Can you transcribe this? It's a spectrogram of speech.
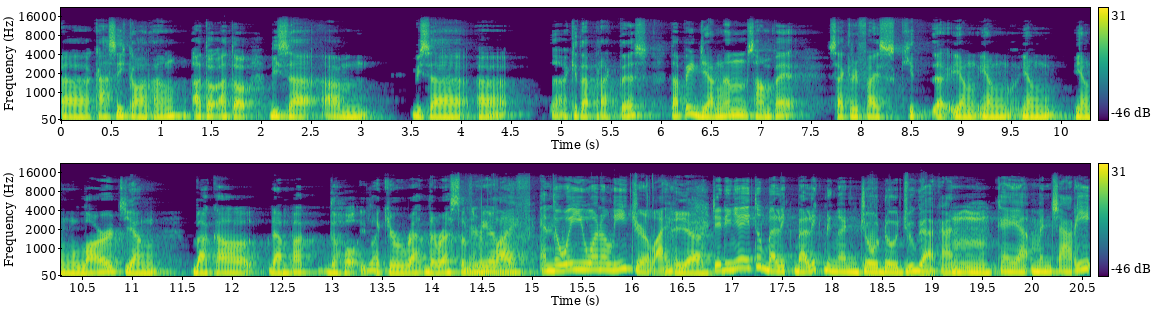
uh, kasih ke orang atau atau bisa um, bisa uh, uh, kita practice tapi jangan sampai sacrifice kita yang yang yang yang large yang bakal dampak the whole like your re- the rest of your, your life. life and the way you wanna lead your life. Iya. Jadinya itu balik-balik dengan jodoh juga kan. Kayak mencari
